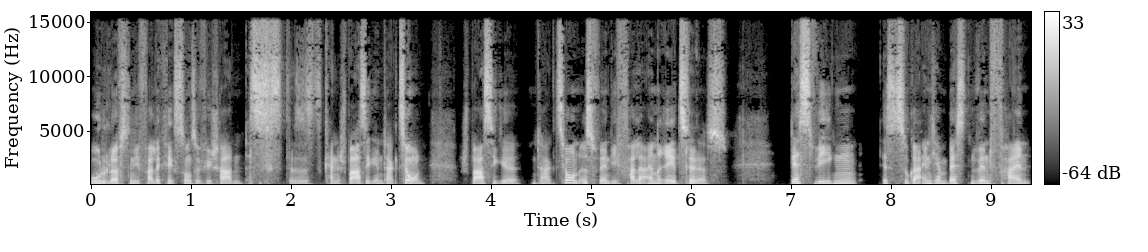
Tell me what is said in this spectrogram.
oh, du läufst in die Falle, kriegst so und so viel Schaden. Das ist, das ist keine spaßige Interaktion. Spaßige Interaktion ist, wenn die Falle ein Rätsel ist. Deswegen ist es sogar eigentlich am besten, wenn Fallen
